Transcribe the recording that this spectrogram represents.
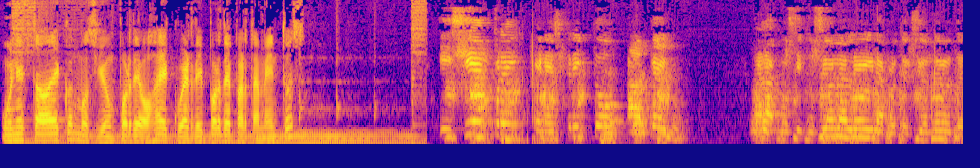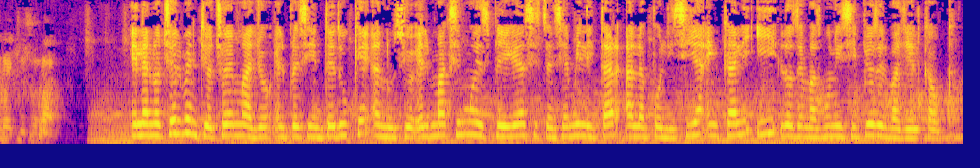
¿Un estado de conmoción por debajo de cuerda y por departamentos? Y siempre en estricto apego a la Constitución, la ley y la protección de los derechos humanos. En la noche del 28 de mayo, el presidente Duque anunció el máximo despliegue de asistencia militar a la policía en Cali y los demás municipios del Valle del Cauca.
